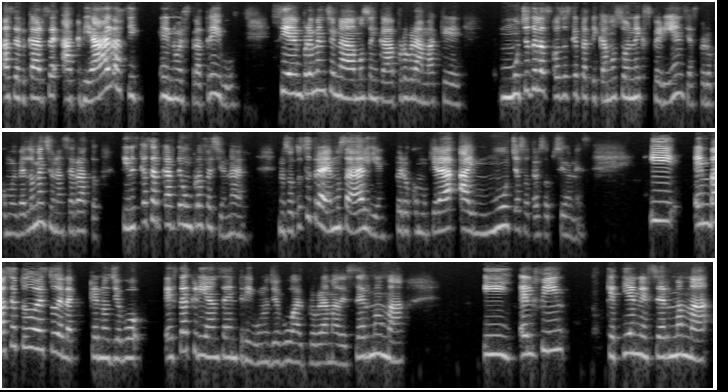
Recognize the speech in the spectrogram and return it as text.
acercarse a criar así en nuestra tribu. Siempre mencionábamos en cada programa que muchas de las cosas que platicamos son experiencias, pero como Ivette lo mencionó hace rato, tienes que acercarte a un profesional. Nosotros te traemos a alguien, pero como quiera hay muchas otras opciones. Y en base a todo esto de la que nos llevó esta crianza en tribu, nos llevó al programa de ser mamá, y el fin que tiene ser mamá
